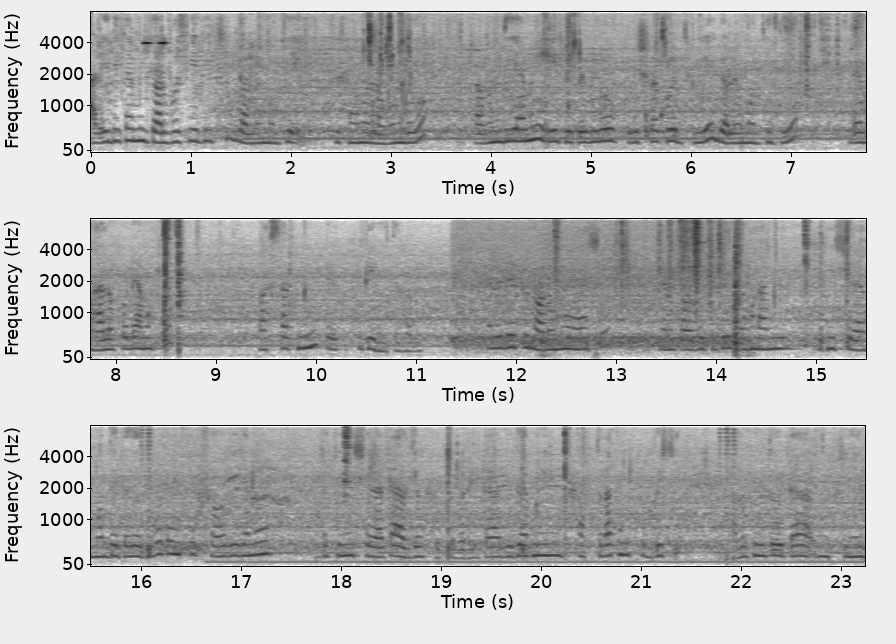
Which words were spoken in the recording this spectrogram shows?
আর এদিকে আমি জল বসিয়ে দিচ্ছি জলের মধ্যে একটু সামান্য লবণ দেবো। লবণ দিয়ে আমি এই পেঁপেগুলো পরিষ্কার করে ধুয়ে জলের মধ্যে দিয়ে এটা ভালো করে আমাকে পাঁচ সাত মিনিট ফুটিয়ে নিতে হবে। তাহলে এটা একটু নরম হয়ে আসে। যেন পরবর্তীতে যখন আমি চিনির শিরার মধ্যে এটাকে দেবো, তখন খুব সহজে যেন এটা চিনির শিরাটা অ্যাবজর্ব করতে পারি। এটা যদি আপনি শক্ত রাখেন, খুব বেশি তাহলে কিন্তু এটা চিনির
